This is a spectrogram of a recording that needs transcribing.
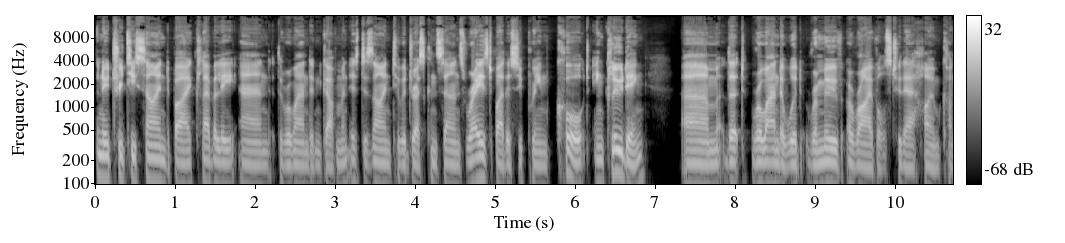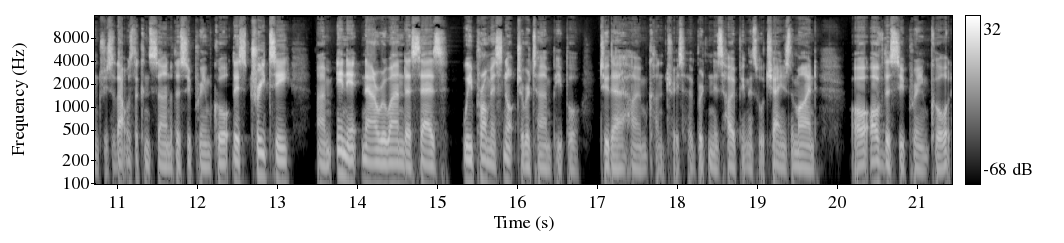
The new treaty signed by Cleverly and the Rwandan government is designed to address concerns raised by the Supreme Court, including um, that Rwanda would remove arrivals to their home country. So that was the concern of the Supreme Court. This treaty, um, in it, now Rwanda says, we promise not to return people to their home country. So Britain is hoping this will change the mind of, the Supreme Court.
